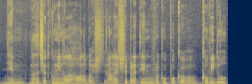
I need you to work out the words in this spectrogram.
neviem, na začiatku minulého, alebo ešte, ale ešte predtým, v roku po covidu,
